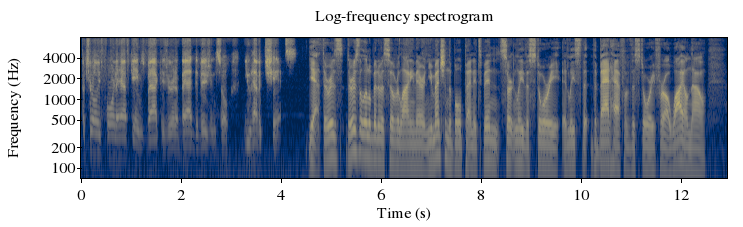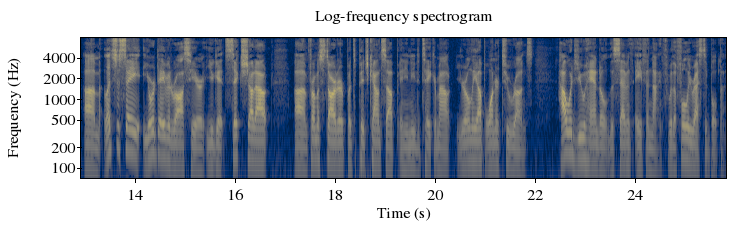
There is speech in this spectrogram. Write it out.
but you're only four and a half games back because you're in a bad division. So you have a chance. Yeah, there is there is a little bit of a silver lining there, and you mentioned the bullpen. It's been certainly the story, at least the the bad half of the story, for a while now. Um, let's just say you're David Ross here. You get six shutout um, from a starter, but the pitch counts up and you need to take him out. You're only up one or two runs. How would you handle the seventh, eighth, and ninth with a fully rested bullpen?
